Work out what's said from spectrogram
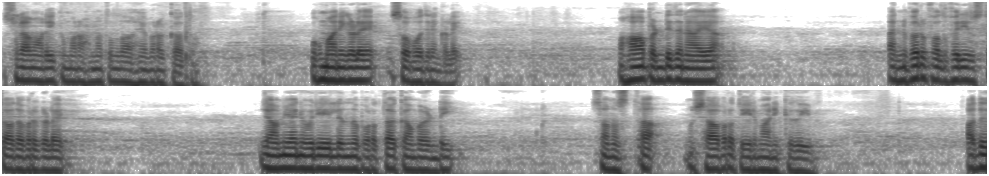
അസ്സാം വലൈക്കും വറഹമത്തല്ലാഹി വർക്കാത്തു ബഹുമാനികളെ സഹോദരങ്ങളെ മഹാപണ്ഡിതനായ അൻവർ ഫൽഫരി ഉസ്താദ് അവറുകളെ ജാമ്യാനൂരിയയിൽ നിന്ന് പുറത്താക്കാൻ വേണ്ടി സമസ്ത മുഷാവറ തീരുമാനിക്കുകയും അത്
